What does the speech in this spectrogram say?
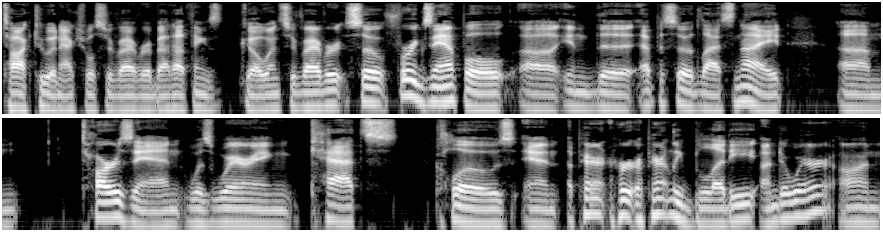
talk to an actual survivor about how things go in Survivor. So, for example, uh, in the episode last night, um, Tarzan was wearing Kat's clothes and apparent her apparently bloody underwear on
